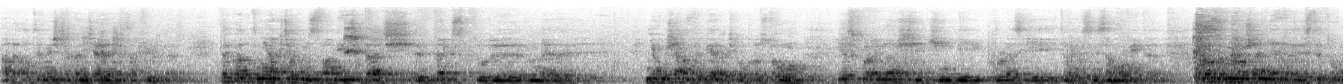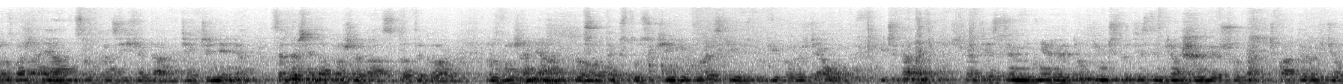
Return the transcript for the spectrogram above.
Ale o tym jeszcze będzie za chwilkę. Tego dnia chciałbym z Wami czytać tekst, który e, nie musiałem wybierać, po prostu jest w kolejności Księgi Królewskiej i to jest niesamowite. Rozmnożenie to jest tytuł rozważania z okazji Święta Dziękczynienia. Serdecznie zaproszę Was do tego rozważania, do tekstu z Księgi Królewskiej, z drugiego rozdziału i czytamy 42, 45 wierszu, czwarty rozdział 42-45.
